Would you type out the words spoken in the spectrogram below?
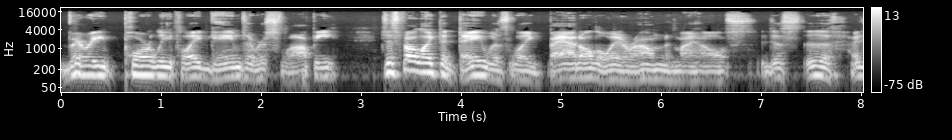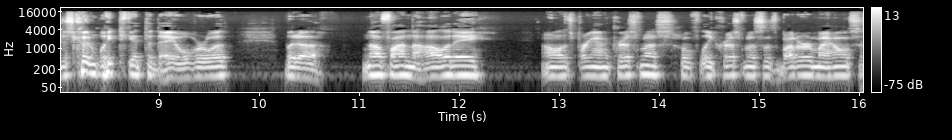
very poorly played games. They were sloppy. Just felt like the day was like bad all the way around in my house. It just, ugh, I just couldn't wait to get the day over with. But uh, enough on the holiday. Oh, let's bring on Christmas. Hopefully, Christmas is better in my house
